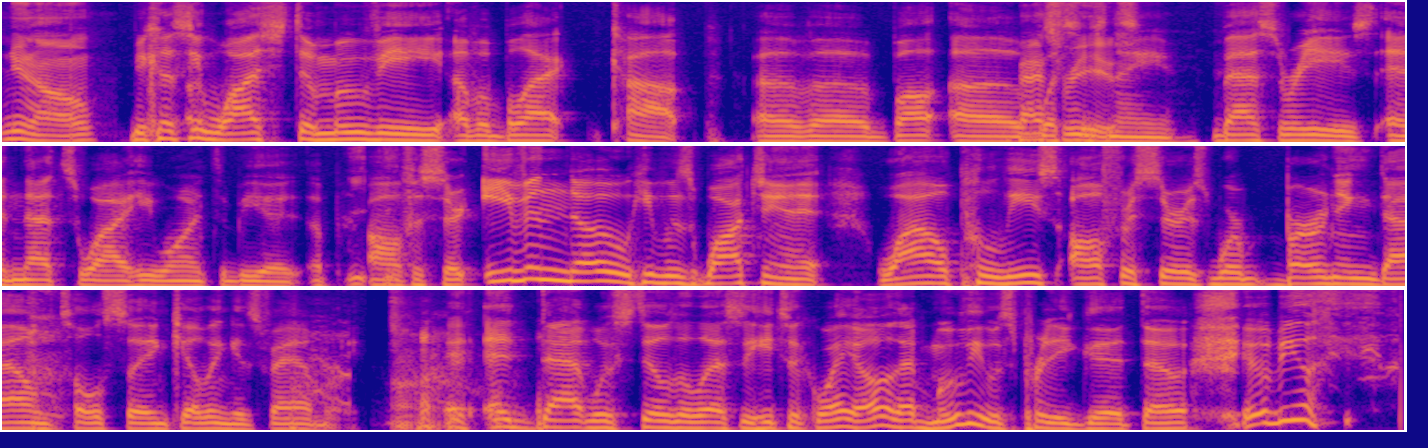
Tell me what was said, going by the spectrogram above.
you know? Because he watched a movie of a black cop of uh, Ba- uh Bass what's Reeves. his name? Bass Reeves and that's why he wanted to be a, a officer. Even though he was watching it while police officers were burning down Tulsa and killing his family. And, and that was still the lesson he took away. Oh that movie was pretty good though. It would be like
